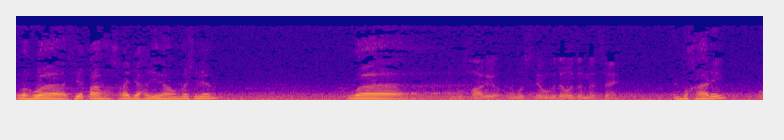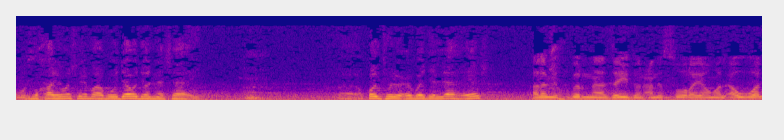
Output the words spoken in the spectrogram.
وهو ثقة أخرج حديثه مسلم و البخاري ومسلم وأبو داود والنسائي. البخاري ومسلم. البخاري ومسلم وأبو داود والنسائي. قلت لعبيد الله إيش؟ ألم يخبرنا زيد عن الصورة يوم الأول؟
